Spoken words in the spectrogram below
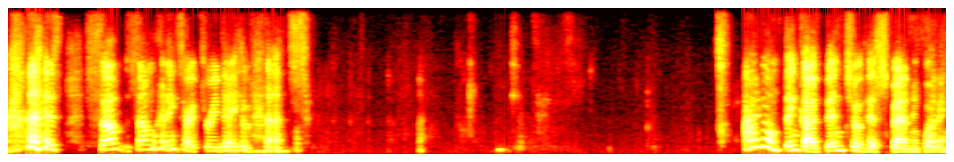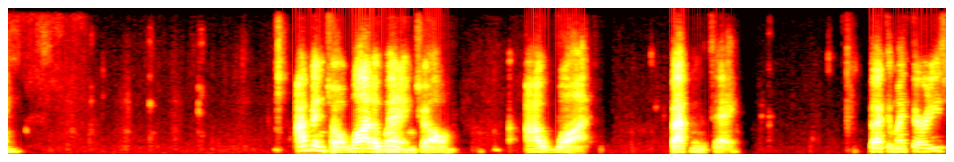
Some some weddings are three day events. I don't think i've been to a hispanic wedding I've been to a lot of weddings, y'all. A lot. Back in the day. Back in my 30s,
